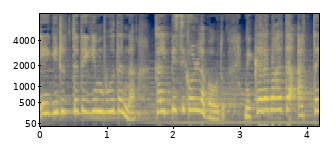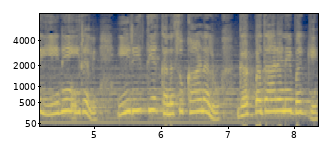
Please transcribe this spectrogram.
ಹೇಗಿರುತ್ತದೆ ಎಂಬುದನ್ನ ಕಲ್ಪಿಸಿಕೊಳ್ಳಬಹುದು. ನಿಖರವಾದ ಅರ್ಥ ಏನೇ ಇರಲಿ, ಈ ರೀತಿಯ ಕನಸು ಕಾಣಲು ಗರ್ಭಧಾರಣೆ ಬಗ್ಗೆ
